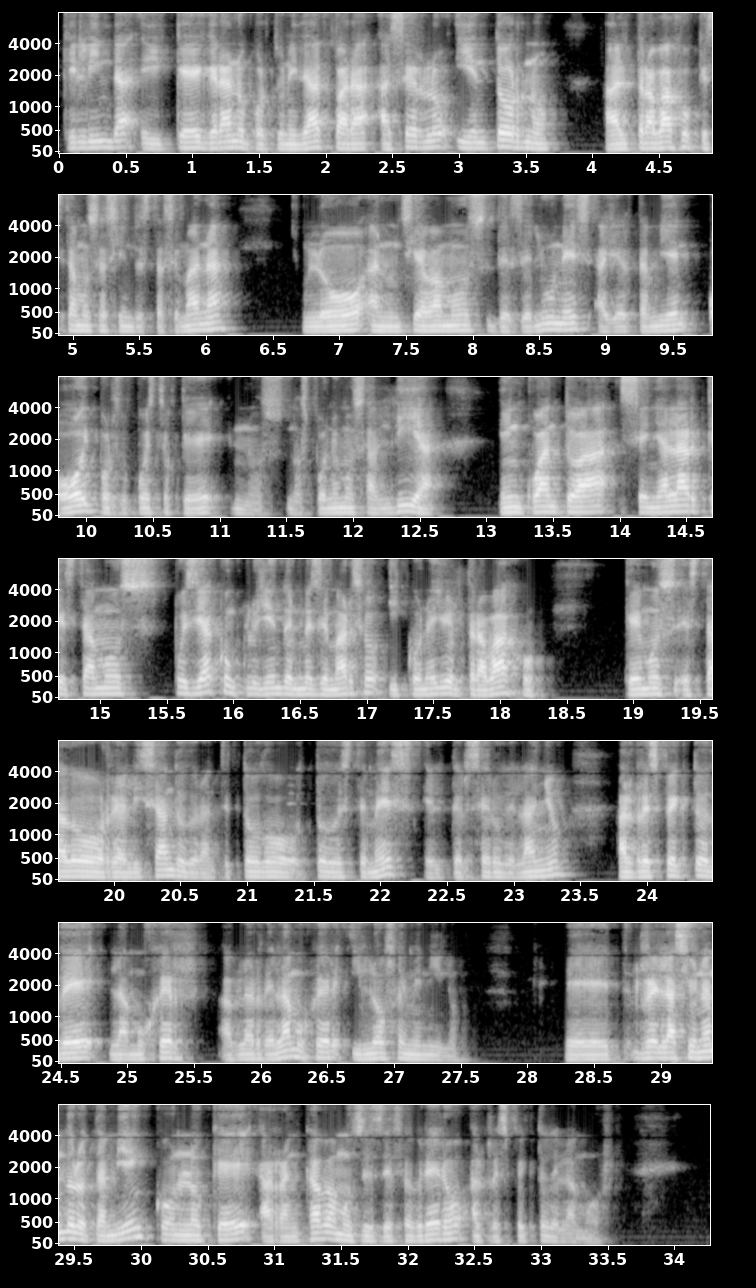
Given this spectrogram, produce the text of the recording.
qué linda y qué gran oportunidad para hacerlo y en torno al trabajo que estamos haciendo esta semana. Lo anunciábamos desde lunes, ayer también, hoy por supuesto que nos, nos ponemos al día en cuanto a señalar que estamos pues ya concluyendo el mes de marzo y con ello el trabajo que hemos estado realizando durante todo, todo este mes, el tercero del año, al respecto de la mujer, hablar de la mujer y lo femenino, eh, relacionándolo también con lo que arrancábamos desde febrero al respecto del amor.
